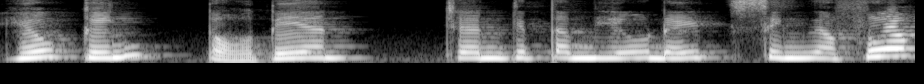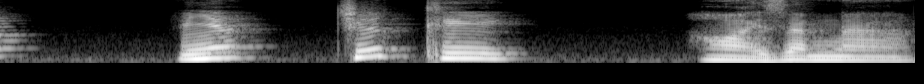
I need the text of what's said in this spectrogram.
hiếu kính, tổ tiên trên cái tâm hiếu đấy sinh ra phước nhé trước khi hỏi rằng là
